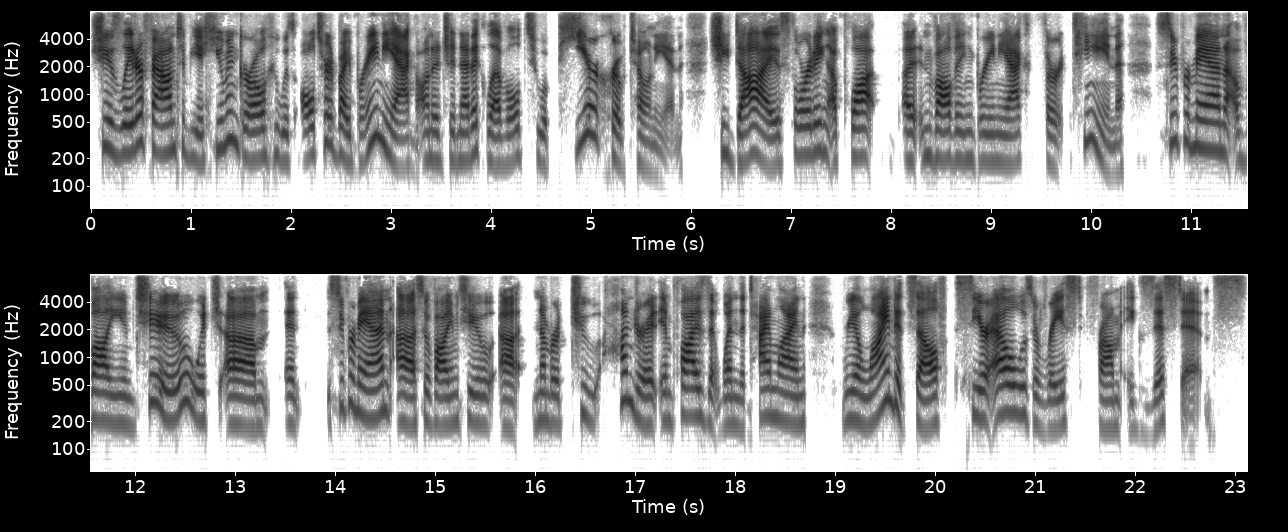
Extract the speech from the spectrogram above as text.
She is later found to be a human girl who was altered by Brainiac on a genetic level to appear Kryptonian. She dies, thwarting a plot uh, involving Brainiac 13. Superman Volume 2, which um and Superman, uh, so volume two, uh, number 200, implies that when the timeline realigned itself, Cir-El was erased from existence.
